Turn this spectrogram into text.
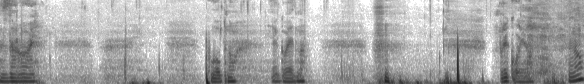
Здоровий. Хлопнув, як видно. Хм. Прикольно. Ну,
